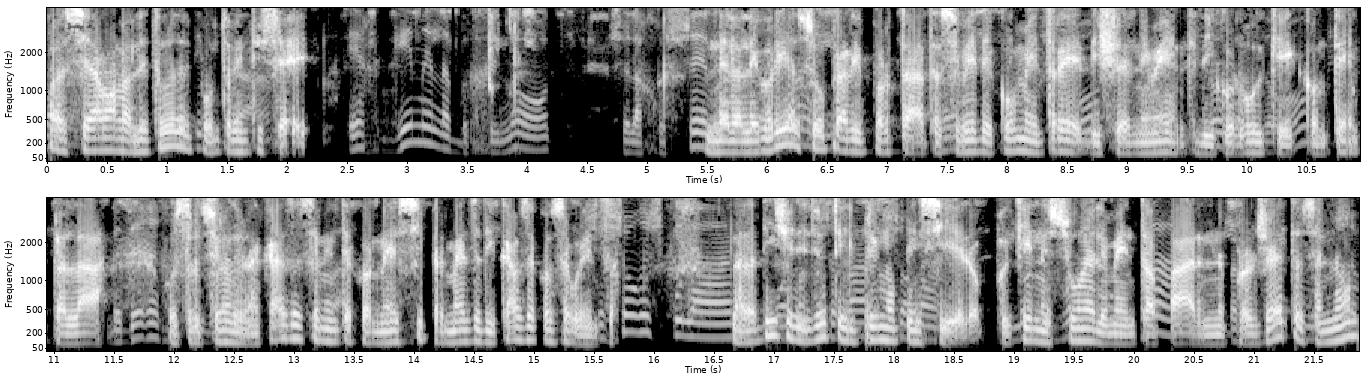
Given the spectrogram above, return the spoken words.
Passiamo alla lettura del punto 26. Nell'allegoria sopra riportata si vede come i tre discernimenti di colui che contempla la costruzione di una casa siano interconnessi per mezzo di causa e conseguenza. La radice di tutto è il primo pensiero, poiché nessun elemento appare nel progetto se non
